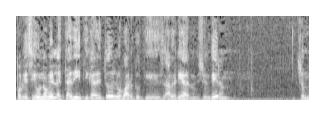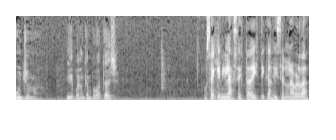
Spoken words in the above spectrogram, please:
porque si uno ve la estadística de todos los barcos que averiaron y se hundieron, son muchos más. Y después en el campo de batalla. O sea que ni las estadísticas dicen la verdad.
